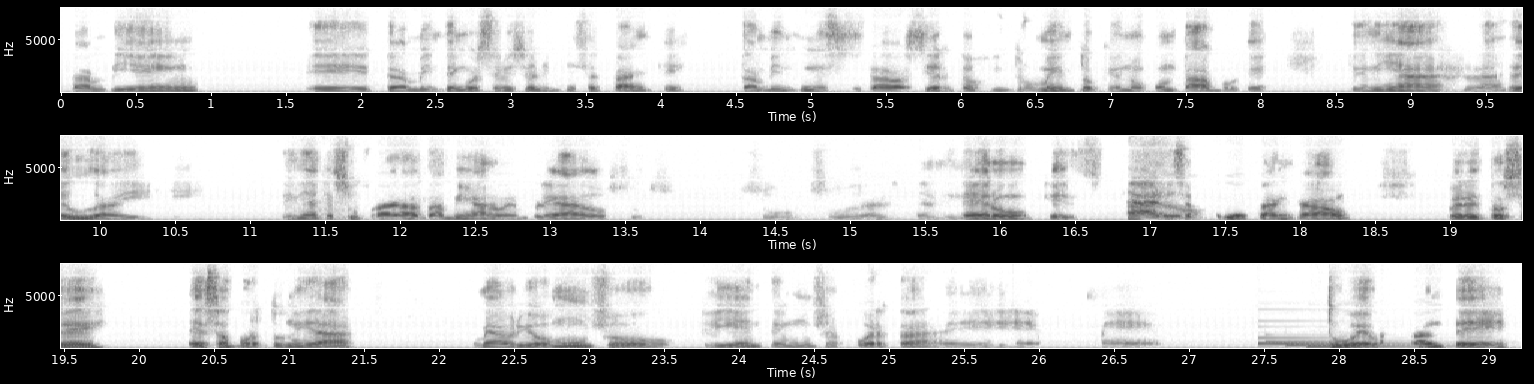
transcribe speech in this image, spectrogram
también, también tengo el servicio de limpieza de tanque también necesitaba ciertos instrumentos que no contaba porque tenía las deudas y tenía que sufragar también a los empleados su, su, el, dinero que, que, se había estancado. Pero entonces esa oportunidad me abrió muchos clientes, muchas puertas. Eh, me, tuve bastante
